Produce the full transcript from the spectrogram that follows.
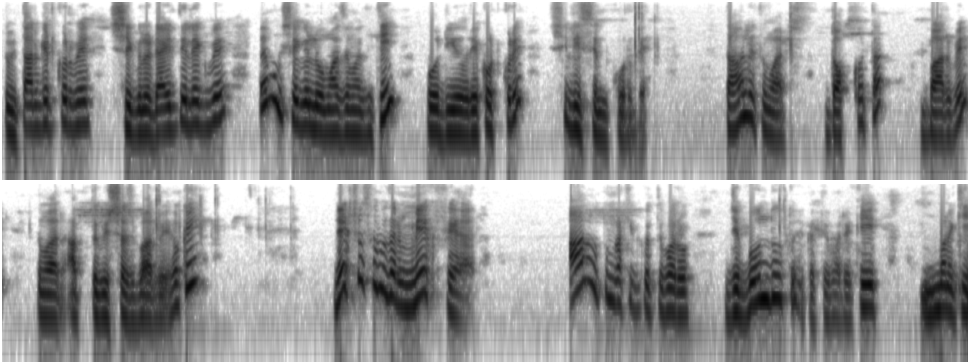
তুমি টার্গেট করবে, সেগুলো ডায়েরিতে লিখবে এবং সেগুলো মাঝে মাঝে কি? অডিও রেকর্ড করে লিসেন করবে। তাহলে তোমার দক্ষতা বাড়বে, তোমার আত্মবিশ্বাস বাড়বে ওকে নেক্সট হচ্ছে আমাদের মেক ফেয়ার আরও তোমরা কি করতে পারো? যে বন্ধু তৈরি করতে পারে, কি মানে কি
